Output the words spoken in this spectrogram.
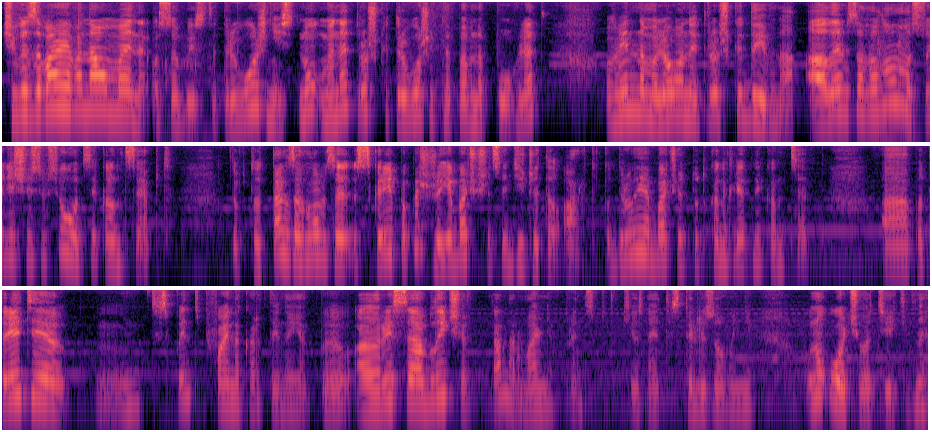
Чи визиває вона у мене особисто тривожність? Ну, мене трошки тривожить, напевно, погляд. Він намальований трошки дивно. Але взагалом, судячи зі всього, це концепт. Тобто, так, загалом, це скоріше, по-перше, я бачу, що це діджитал арт. По-друге, я бачу тут конкретний концепт. А по-третє, в принципі, файна картина, якби. А риси обличчя, та нормальні, в принципі, такі, знаєте, стилізовані. Ну, очі от в них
